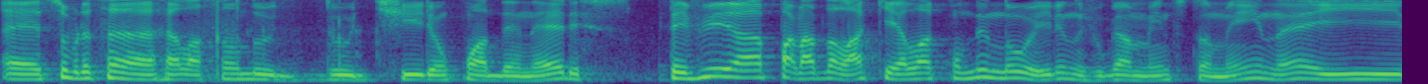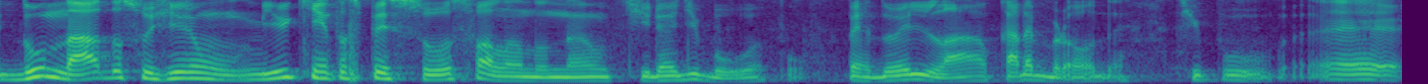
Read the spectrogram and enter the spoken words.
é sobre essa relação do, do Tyrion com a Daenerys, teve a parada lá que ela condenou ele no julgamento também, né? E do nada surgiram 1.500 pessoas falando: não, tira é de boa, pô. Perdoa ele lá, o cara é brother. Tipo, é,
